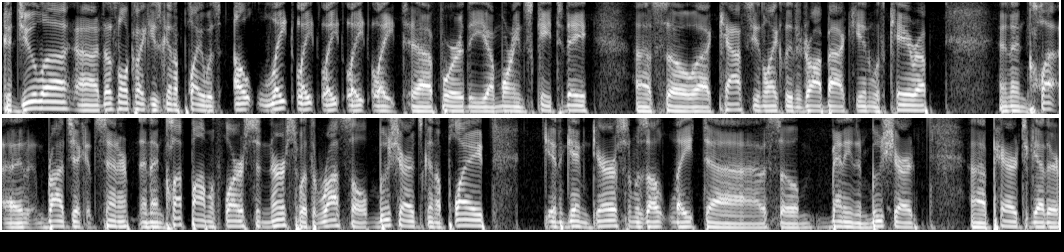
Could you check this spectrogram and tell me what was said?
Caggiula uh, doesn't look like he's going to play. Was out late, late, late, late, late uh, for the uh, morning skate today. Uh, so uh, Kassian likely to draw back in with Khaira and then Cle- uh, Brodziak at center, and then Klefbom with Larsson, Nurse with Russell. Bouchard's going to play. And again, Garrison was out late, uh, so Benning and Bouchard uh, paired together.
